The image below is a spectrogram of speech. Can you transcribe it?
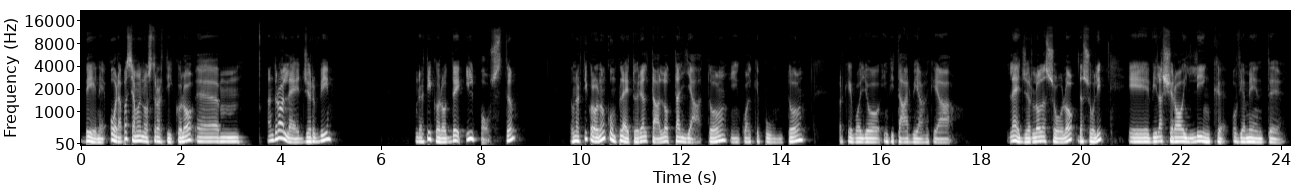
Bene, ora passiamo al nostro articolo. Ehm, andrò a leggervi un articolo de Il Post è un articolo non completo, in realtà l'ho tagliato in qualche punto perché voglio invitarvi anche a leggerlo da solo, da soli e vi lascerò il link ovviamente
